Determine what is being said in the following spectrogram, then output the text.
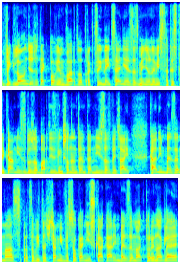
wyglądzie, że tak powiem, w bardzo atrakcyjnej cenie, ze zmienionymi statystykami, z dużo bardziej zwiększonym tempem niż zazwyczaj. Karim Benzema z pracowitościami wysoka-niska. Karim Benzema, który nagle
